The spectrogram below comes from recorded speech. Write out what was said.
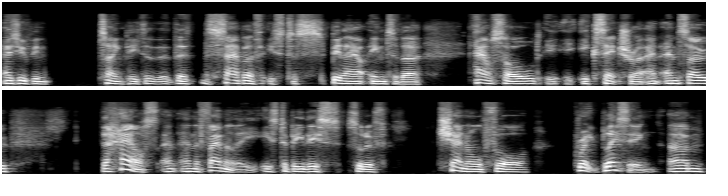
as you've been saying, Peter, the, the, the Sabbath is to spill out into the household, etc. And, and so the house and, and the family is to be this sort of channel for great blessing. Um,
